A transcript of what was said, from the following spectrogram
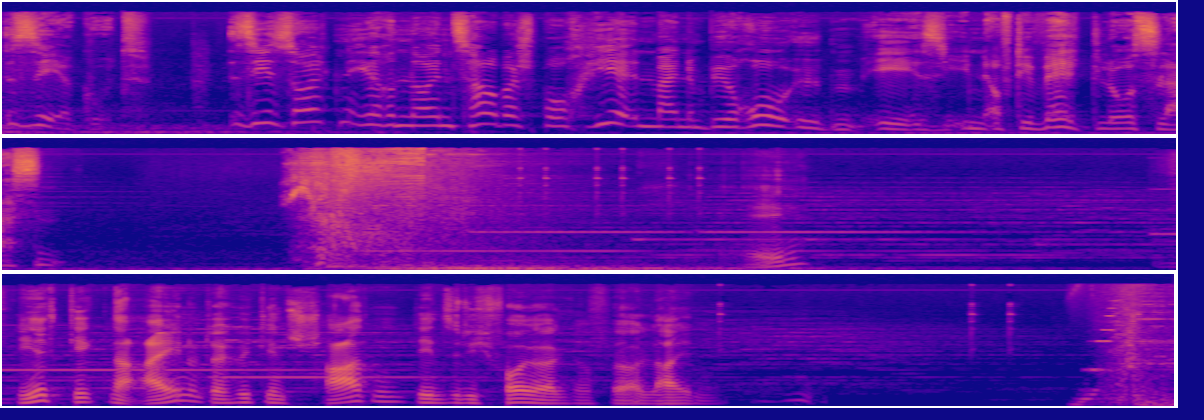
Sehr gut. Sie sollten Ihren neuen Zauberspruch hier in meinem Büro üben, ehe Sie ihn auf die Welt loslassen. Okay. Friert Gegner ein und erhöht den Schaden, den sie durch Feuerangriffe erleiden. Mhm.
